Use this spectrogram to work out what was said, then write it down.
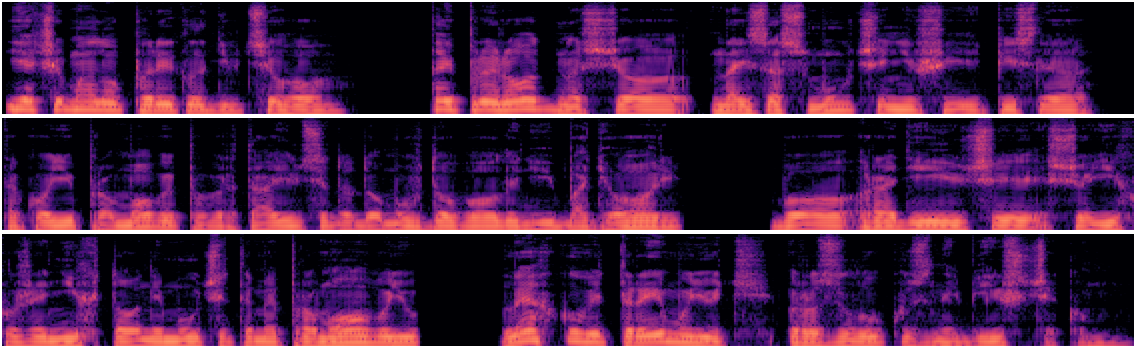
Є чимало прикладів цього, та й природно, що найзасмученіші після такої промови повертаються додому вдоволені й бадьорі, бо, радіючи, що їх уже ніхто не мучитиме промовою, легко витримують розлуку з небіжчиком.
